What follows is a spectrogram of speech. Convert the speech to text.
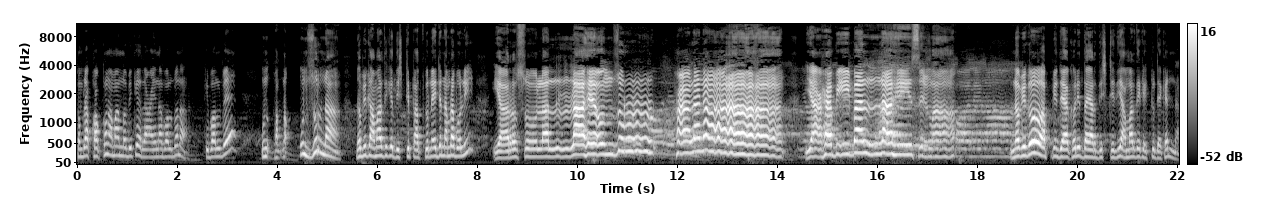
তোমরা কখন আমার নবীকে রায়না বলবে না? কি বলবে? না নবীকে আমার দিকে দৃষ্টিপাত করুন। এই জন্য আমরা বলি, ইয়া নবী গো, আপনি দয়া করি দয়ার দৃষ্টি দিয়ে আমার দিকে একটু দেখেন না।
